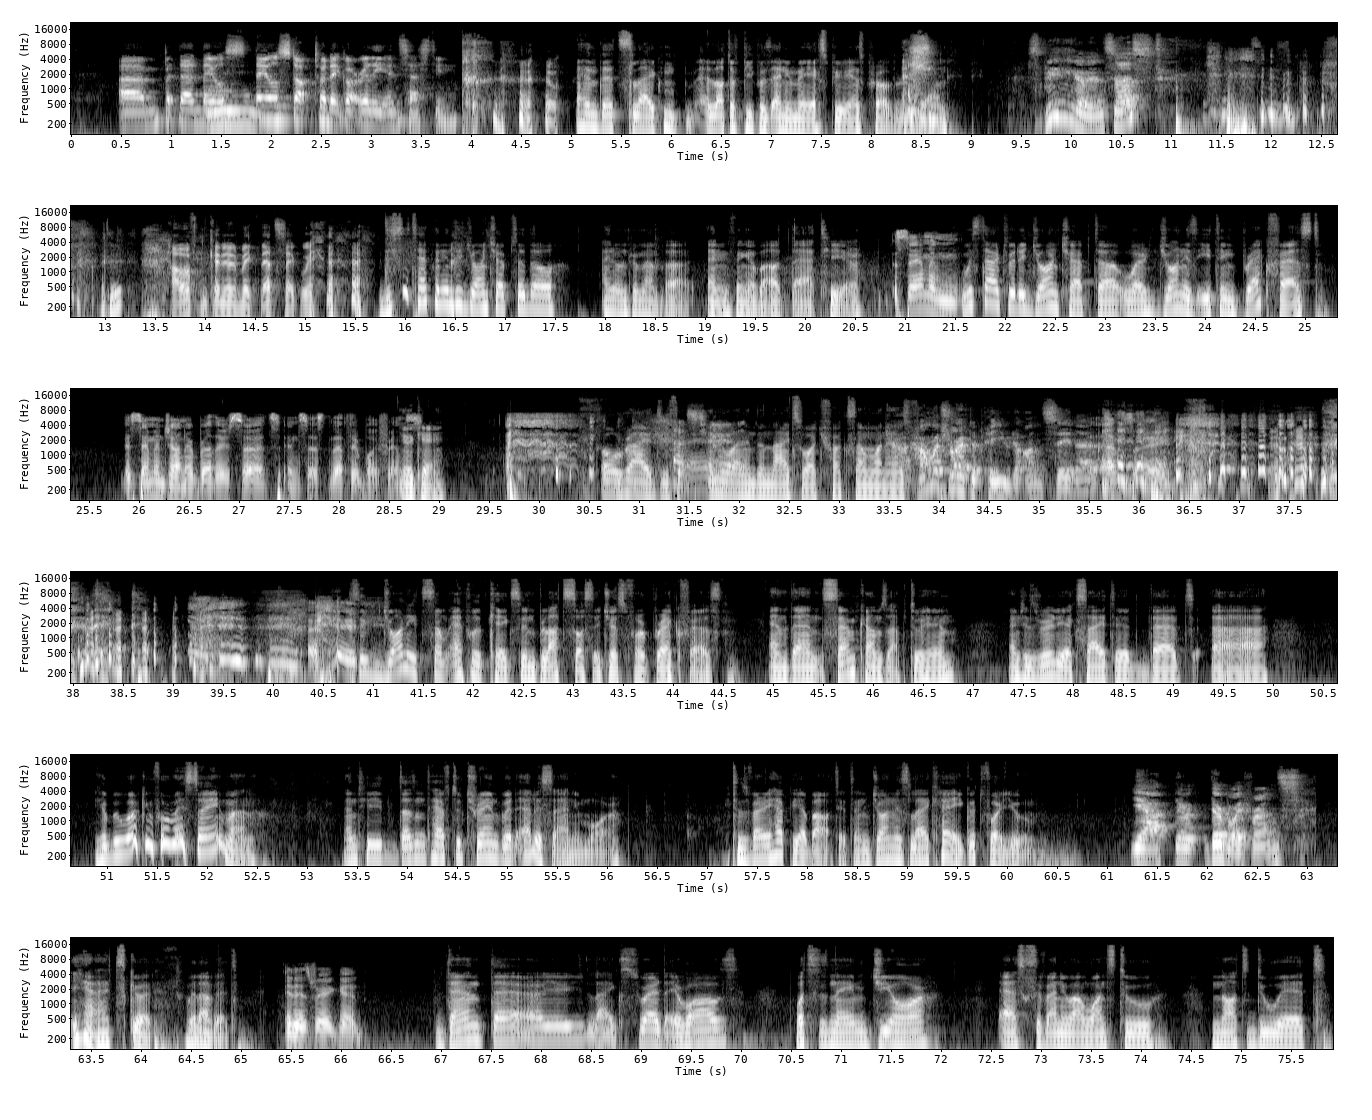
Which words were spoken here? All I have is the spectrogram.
Um, but then they all Ooh. they all stopped when it got really incesty. And that's like a lot of people's anime experience, probably. Yeah. Speaking of incest, How often can you make that segue? Does it happen in the Jon chapter though? I don't remember anything about that here. Sam and We start with a Jon chapter where Jon is eating breakfast. Sam and Jon are brothers, so it's incest that they're boyfriends. Okay. oh right, if That's true. anyone in the Night's Watch fucks someone else. how much do I have to pay you to unsay that? I'm sorry. So Jon eats some apple cakes and blood sausages for breakfast, and then Sam comes up to him, and he's really excited that uh, he'll be working for Maester Aemon, and he doesn't have to train with Alliser anymore. He's very happy about it, and Jon is like, "Hey, good for you." yeah, they're they're boyfriends. Yeah, it's good. We love it. it is very good. Then they like swear their vows. What's his name? Jeor asks if anyone wants to not do it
